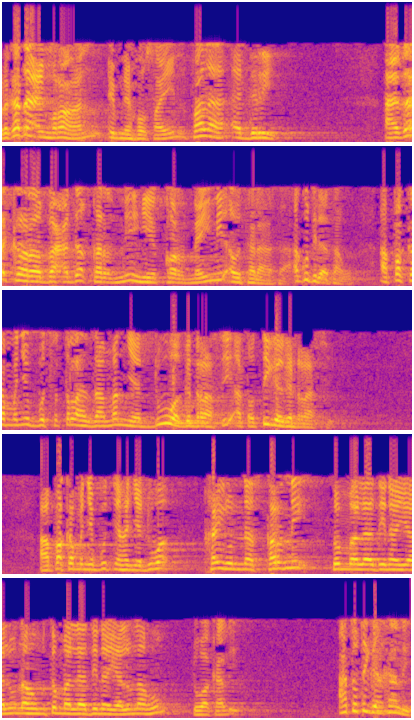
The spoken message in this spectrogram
Berkata Imran Ibn Husain, Fala adri Adzakara ba'da qarnihi qarnaini atau thalatha. Aku tidak tahu. Apakah menyebut setelah zamannya dua generasi atau tiga generasi? Apakah menyebutnya hanya dua? Khairun nas qarni, thumma ladina yalunahum, thumma ladina yalunahum. Dua kali. Atau tiga kali.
